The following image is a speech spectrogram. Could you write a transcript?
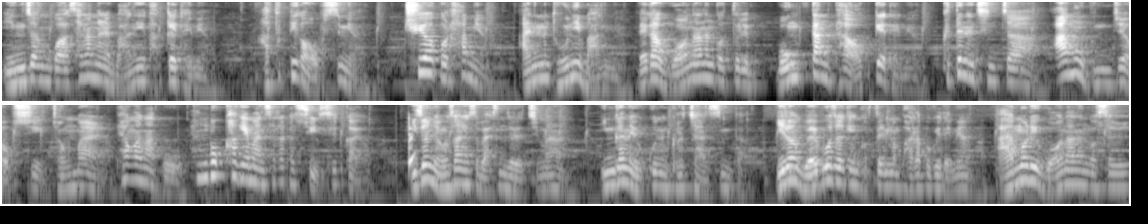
인정과 사랑을 많이 받게 되면 아토피가 없으면 취업을 하면 아니면 돈이 많으면 내가 원하는 것들을 몽땅 다 얻게 되면 그때는 진짜 아무 문제 없이 정말 평안하고 행복하게만 살아갈 수 있을까요? 이전 영상에서 말씀드렸지만 인간의 욕구는 그렇지 않습니다. 이런 외부적인 것들만 바라보게 되면 아무리 원하는 것을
